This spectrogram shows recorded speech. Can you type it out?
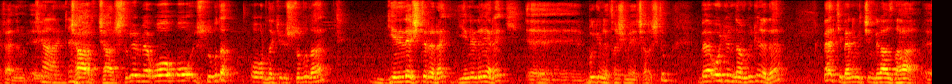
efendim e, çağır, çağrıştırıyor ve o o üslubu da oradaki üslubu da yenileştirerek, yenileyerek e, bugüne taşımaya çalıştım. Ve o günden bugüne de belki benim için biraz daha e,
